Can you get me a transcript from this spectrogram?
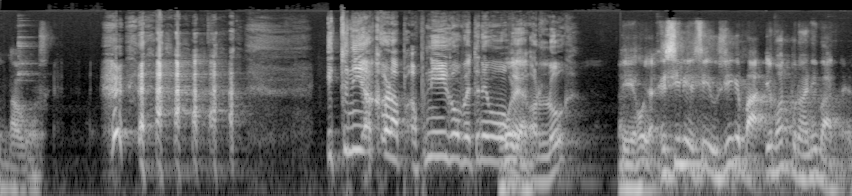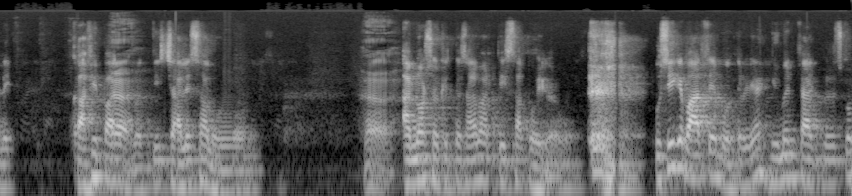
पता होगा उसको। इतनी अकड़ अप, अपनी ईगो में इतने वो हो हो गए और लोग? ये हो जाए। इसीलिए इसी उसी के बाद ये बहुत पुरानी बात है लाइक काफ़ी हाँ। बात तीस चालीस साल हो गए। हाँ। आई एम नॉट श्योर कितने साल में तीस साल हो ही गए उसी के बाद से बोलते भैया ह्यूमन फैक्टर्स को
